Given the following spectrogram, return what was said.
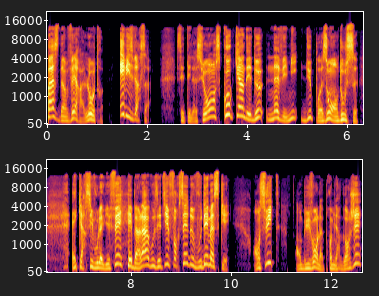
passent d'un verre à l'autre, et vice-versa. C'était l'assurance qu'aucun des deux n'avait mis du poison en douce. Et car si vous l'aviez fait, eh ben là, vous étiez forcé de vous démasquer. Ensuite, en buvant la première gorgée,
